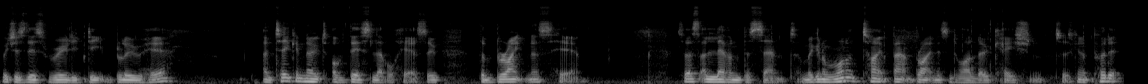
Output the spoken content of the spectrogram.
which is this really deep blue here. And take a note of this level here. So the brightness here. So that's 11%. And we're going to want to type that brightness into our location. So it's going to put it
